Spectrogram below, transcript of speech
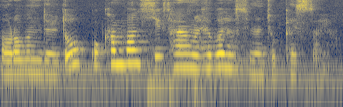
여러분들도 꼭 한 번씩 사용을 해보셨으면 좋겠어요.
